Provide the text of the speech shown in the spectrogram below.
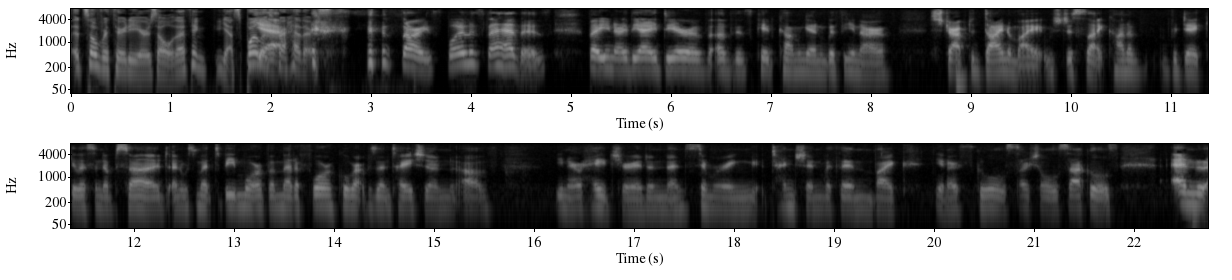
it's over 30 years old. I think yeah, spoilers yeah. for Heathers. Sorry, spoilers for Heathers. But you know, the idea of of this kid coming in with, you know, strapped to dynamite was just like kind of ridiculous and absurd and was meant to be more of a metaphorical representation of you know hatred and, and simmering tension within like you know school social circles and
